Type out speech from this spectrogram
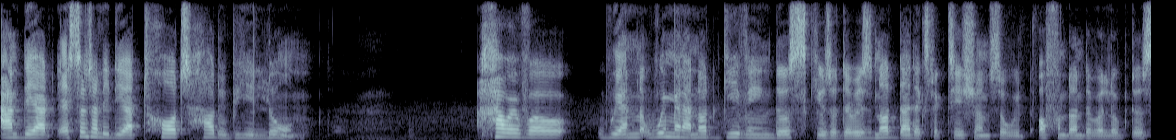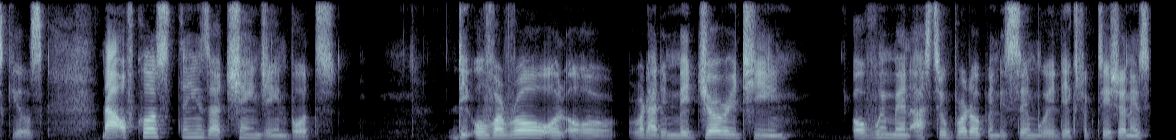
And they are essentially they are taught how to be alone. However we are not, women are not given those skills or there is not that expectation so we often don't develop those skills. Now of course things are changing but the overall or, or rather the majority of women are still brought up in the same way. The expectation is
